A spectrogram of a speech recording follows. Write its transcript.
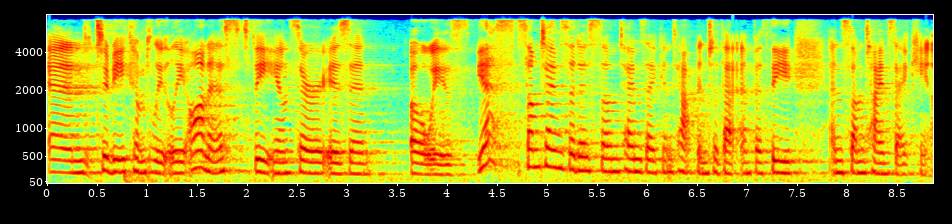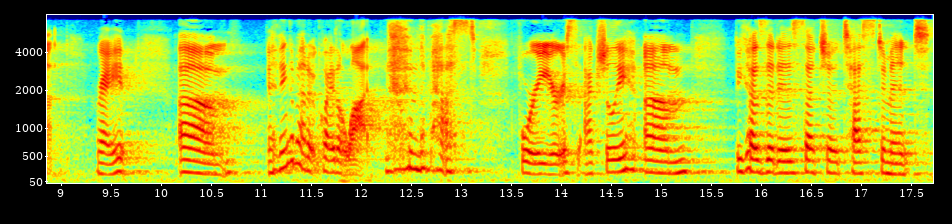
And to be completely honest, the answer isn't always yes. Sometimes it is. Sometimes I can tap into that empathy, and sometimes I can't. Right? Um, I think about it quite a lot in the past four years, actually, um, because it is such a testament,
